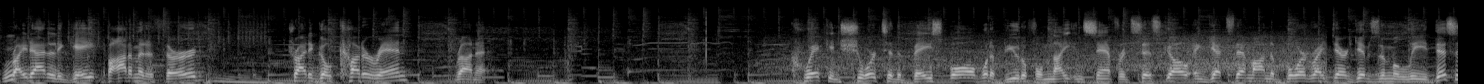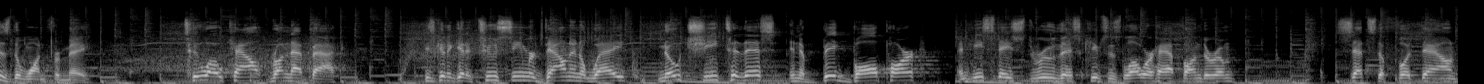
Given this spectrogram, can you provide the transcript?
hmm. right out of the gate, bottom of the third. Try to go cutter in, run it. Quick and short to the baseball. What a beautiful night in San Francisco and gets them on the board right there, gives them a lead. This is the one for me. 2 0 count, run that back. He's going to get a two seamer down and away. No cheat to this in a big ballpark. And he stays through this, keeps his lower half under him, sets the foot down,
